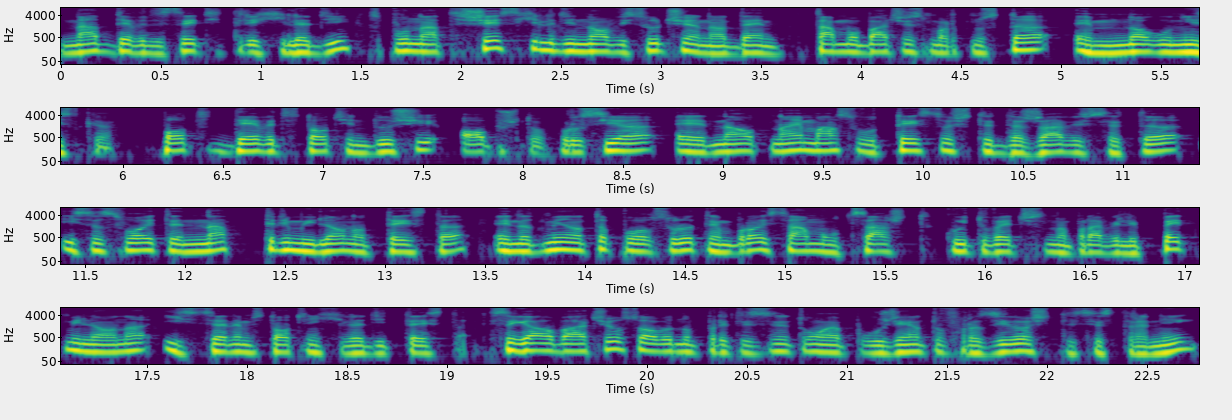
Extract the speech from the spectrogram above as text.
Над 93 хиляди с понад 6 хиляди нови случая на ден. Там обаче смъртността е много ниска. Под 900 души общо. Русия е една от най-масово тестващите държави в света и със своите над 3 милиона теста е надмината по абсолютен брой само от САЩ, които вече са направили 5 милиона и 700 хиляди теста. Сега обаче особено притеснително е положението в развиващите се страни,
